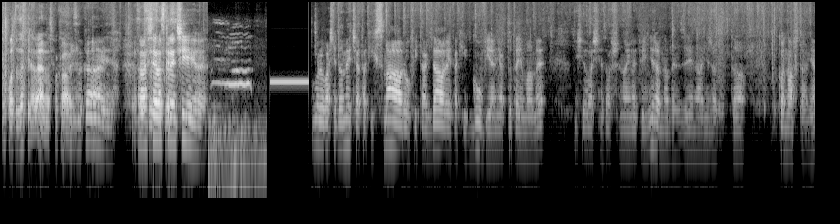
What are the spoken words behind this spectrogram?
Głupoty za chwilę będą, spokojnie. Spokojnie. A się rozkręcimy. Ogóle właśnie do mycia takich smarów i tak dalej, takich gówien jak tutaj mamy. Mi się właśnie zawsze najlepiej nie żadna benzyna, nie żadne to, tylko nafta, nie?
